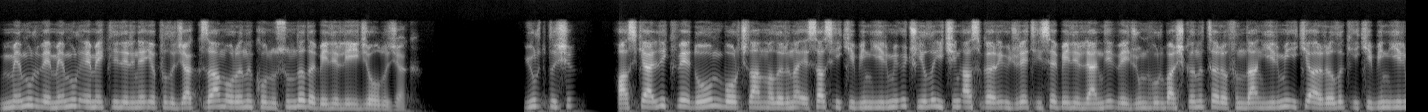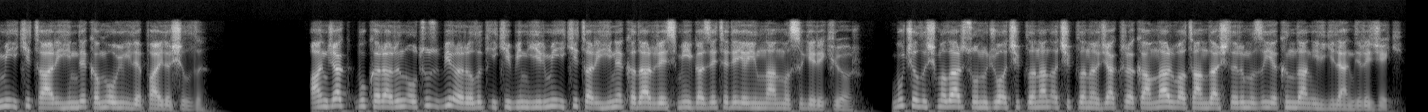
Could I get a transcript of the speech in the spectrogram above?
memur ve memur emeklilerine yapılacak zam oranı konusunda da belirleyici olacak. Yurt dışı, askerlik ve doğum borçlanmalarına esas 2023 yılı için asgari ücret ise belirlendi ve Cumhurbaşkanı tarafından 22 Aralık 2022 tarihinde kamuoyu ile paylaşıldı. Ancak bu kararın 31 Aralık 2022 tarihine kadar resmi gazetede yayınlanması gerekiyor. Bu çalışmalar sonucu açıklanan açıklanacak rakamlar vatandaşlarımızı yakından ilgilendirecek.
